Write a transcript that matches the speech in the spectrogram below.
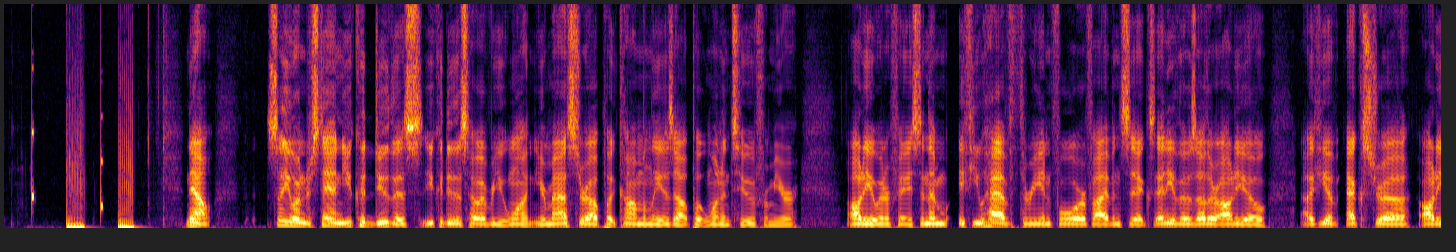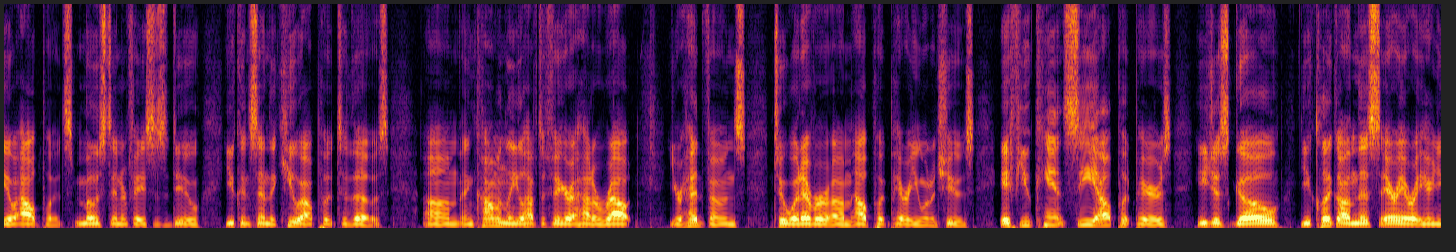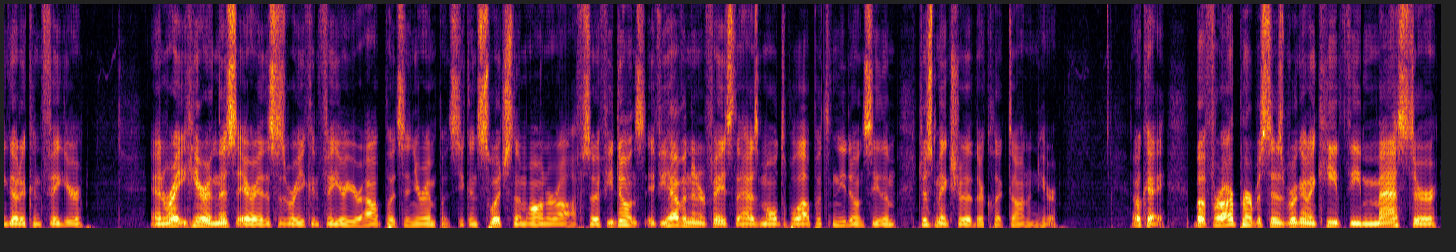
Now, so you understand, you could do this, you could do this however you want. Your master output commonly is output 1 and 2 from your audio interface. And then if you have 3 and 4, 5 and 6, any of those other audio if you have extra audio outputs, most interfaces do, you can send the cue output to those. Um, and commonly, you'll have to figure out how to route your headphones to whatever um, output pair you want to choose. If you can't see output pairs, you just go, you click on this area right here and you go to configure. And right here in this area, this is where you configure your outputs and your inputs. You can switch them on or off. So if you don't, if you have an interface that has multiple outputs and you don't see them, just make sure that they're clicked on in here. Okay, but for our purposes, we're going to keep the master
